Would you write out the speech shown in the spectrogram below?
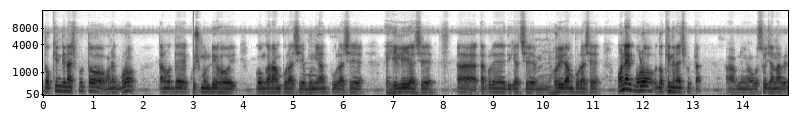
দক্ষিণ দিনাজপুর তো অনেক বড়। তার মধ্যে কুশমুন্ডি হয় গঙ্গারামপুর আছে বুনিয়াদপুর আছে হিলি আছে তারপরে এদিকে আছে হরিরামপুর আছে। অনেক বড় দক্ষিণ দিনাজপুরটা। আপনি অবশ্যই জানাবেন।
